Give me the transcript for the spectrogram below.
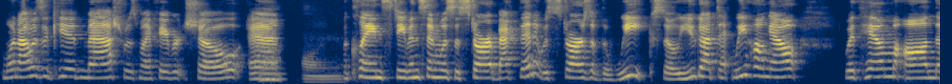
When I was a kid, MASH was my favorite show, and Oh. McLean Stevenson was the star. Back then, it was Stars of the Week. So you got to we hung out with him on the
